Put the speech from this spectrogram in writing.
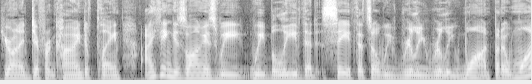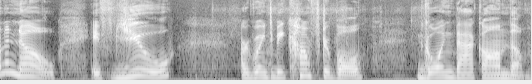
you're on a different kind of plane. I think as long as we we believe that it's safe, that's all we really really want. But I want to know if you are going to be comfortable going back on them.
